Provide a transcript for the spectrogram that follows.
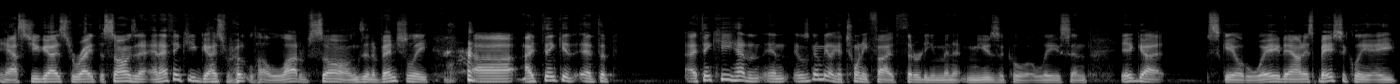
Asked you guys to write the songs, and I think you guys wrote a lot of songs. And eventually, uh, I think it, at the I think he had an, and it was going to be like a 25, 30 minute musical at least. And it got scaled way down. It's basically a,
